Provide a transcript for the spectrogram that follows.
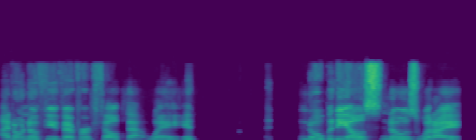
I don't know if you've ever felt that way. It nobody else knows what I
